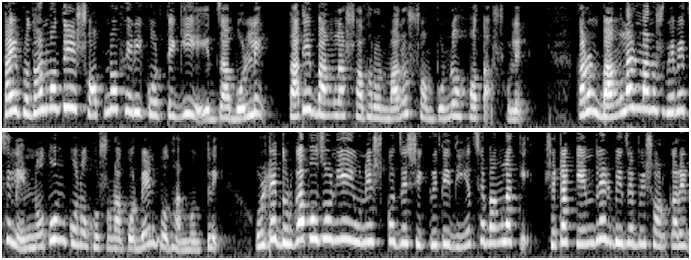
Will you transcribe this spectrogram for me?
তাই প্রধানমন্ত্রী স্বপ্ন ফেরি করতে গিয়ে যা বললেন, তাতে বাংলার সাধারণ মানুষ সম্পূর্ণ হতাশ হলেন। কারণ বাংলার মানুষ ভেবেছিলেন নতুন কোনো ঘোষণা করবেন প্রধানমন্ত্রী। উল্টে দুর্গাপুজো নিয়ে ইউনেস্কো যে স্বীকৃতি দিয়েছে বাংলাকে, সেটা কেন্দ্রের বিজেপি সরকারের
